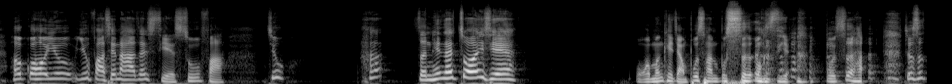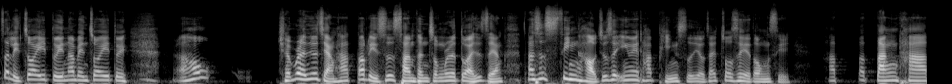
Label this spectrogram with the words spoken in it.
然后过后又又发现他在写书法，就他整天在做一些。我们可以讲不三不四的东西，啊 不是啊，就是这里做一堆，那边做一堆，然后全部人就讲他到底是三分钟热度还是怎样。但是幸好就是因为他平时有在做这些东西，他当他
